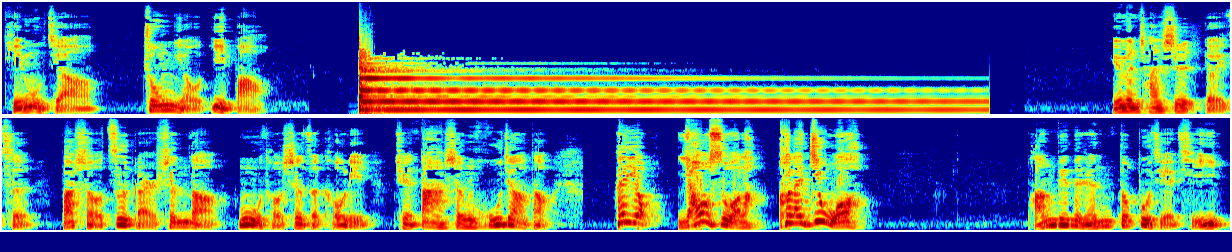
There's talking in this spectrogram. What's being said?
题目叫“终有一宝”。云门禅师有一次把手自个儿伸到木头狮子口里，却大声呼叫道：“哎呦，咬死我了！快来救我！”旁边的人都不解其意。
